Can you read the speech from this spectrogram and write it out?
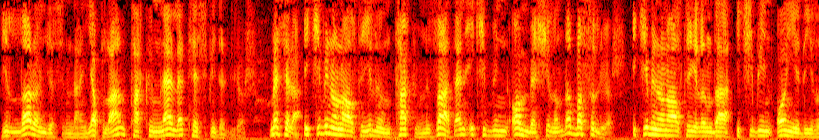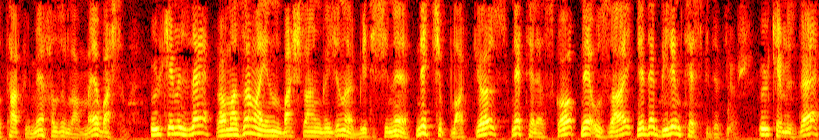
yıllar öncesinden yapılan takvimlerle tespit ediliyor. Mesela 2016 yılının takvimi zaten 2015 yılında basılıyor. 2016 yılında 2017 yılı takvimi hazırlanmaya başladı. Ülkemizde Ramazan ayının başlangıcını, bitişini ne çıplak göz, ne teleskop, ne uzay, ne de bilim tespit ediyor. Ülkemizde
